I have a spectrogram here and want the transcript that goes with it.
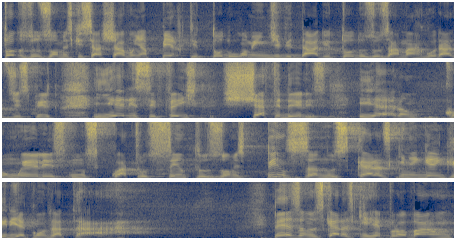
todos os homens que se achavam em aperto, e todo homem endividado, e todos os amargurados de espírito, e ele se fez chefe deles, e eram com eles uns 400 homens. Pensa nos caras que ninguém queria contratar. Pensa nos caras que reprovaram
